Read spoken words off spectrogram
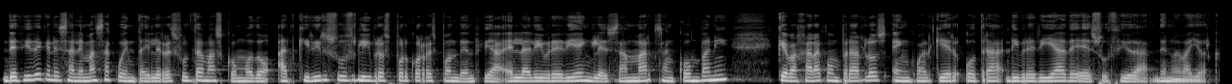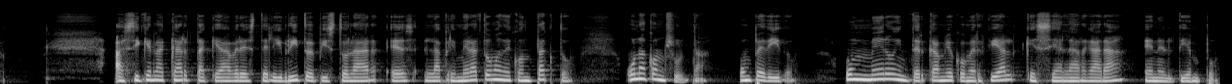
decide que le sale más a cuenta y le resulta más cómodo adquirir sus libros por correspondencia en la librería inglesa Marks Company que bajar a comprarlos en cualquier otra librería de su ciudad, de Nueva York. Así que la carta que abre este librito epistolar es la primera toma de contacto, una consulta, un pedido, un mero intercambio comercial que se alargará en el tiempo.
